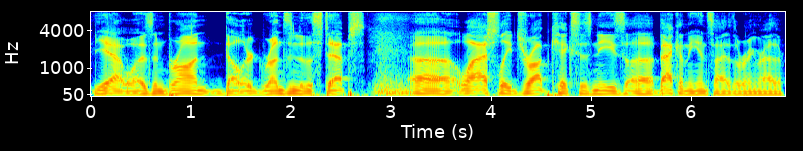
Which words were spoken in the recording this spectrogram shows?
yeah, it was. And Braun Dullard runs into the steps. Uh, Lashley drop kicks his knees uh, back on the inside of the ring, rather.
